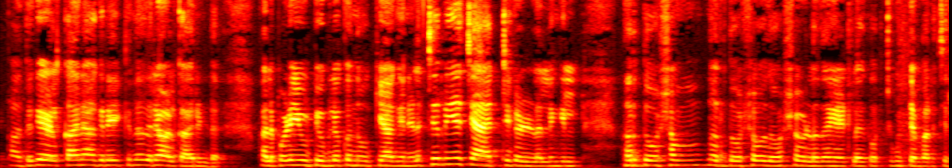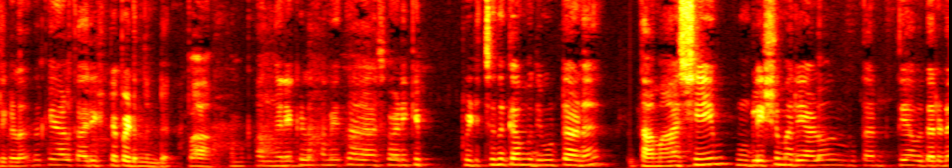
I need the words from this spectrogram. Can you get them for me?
അപ്പം അത് കേൾക്കാൻ ആഗ്രഹിക്കുന്ന തരം ആൾക്കാരുണ്ട്. പലപ്പോഴും യൂട്യൂബിലൊക്കെ നോക്കിയാൽ അങ്ങനെയുള്ള ചെറിയ ചാറ്റുകൾ അല്ലെങ്കിൽ നിർദോഷം നിർദോഷമോ ദോഷമോ ഉള്ളതായിട്ടുള്ള കുറച്ച് കുറ്റം പറച്ചിലുകൾ അതൊക്കെ ആൾക്കാർ ഇഷ്ടപ്പെടുന്നുണ്ട്. അപ്പം നമുക്ക് അങ്ങനെയൊക്കെയുള്ള സമയത്ത് ആകാശവാണിക്ക് പിടിച്ചു നിൽക്കാൻ ബുദ്ധിമുട്ടാണ്. തമാശയും ഇംഗ്ലീഷും മലയാളവും നടത്തിയ അവതരണ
